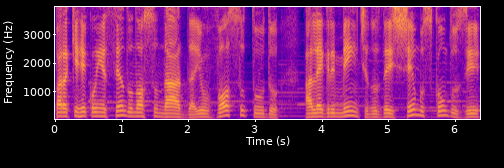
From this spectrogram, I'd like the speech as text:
para que, reconhecendo o nosso nada e o vosso tudo, alegremente nos deixemos conduzir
